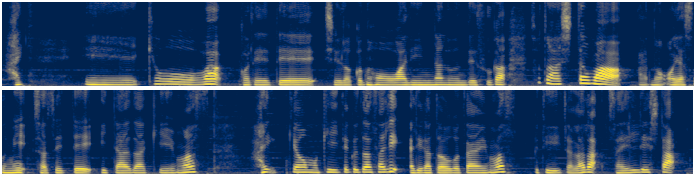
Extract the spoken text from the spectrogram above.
はい。えー、今日はこれで収録の方終わりになるんですがちょっと明日はあのお休みさせていただきます。はい今日も聞いてくださりありがとうございます。プティーチャララさゆりでした。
